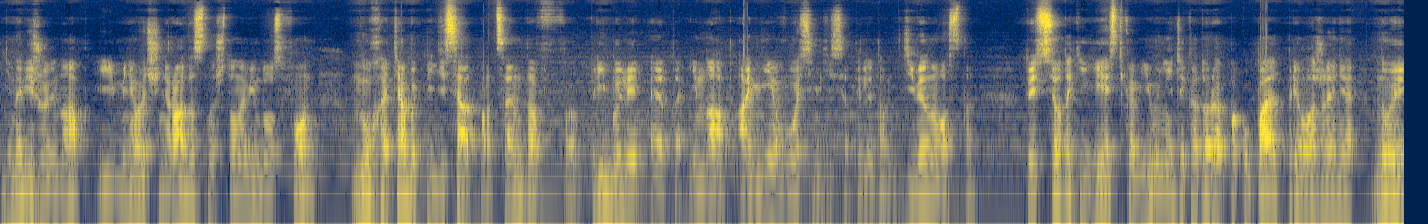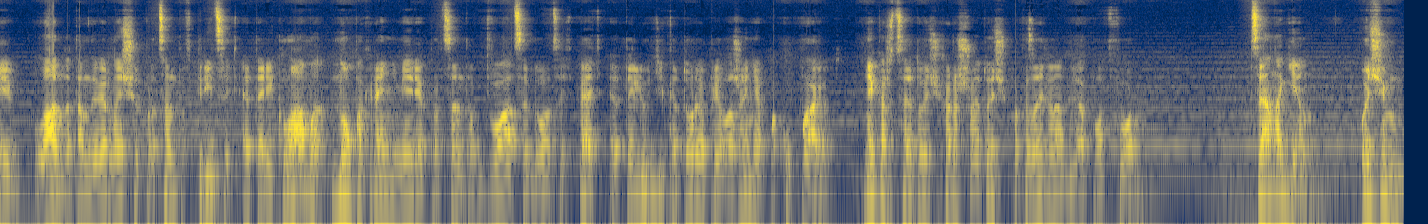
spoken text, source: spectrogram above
Ненавижу инап, и мне очень радостно, что на Windows Phone ну хотя бы 50% прибыли это инап, а не 80 или там 90. То есть все-таки есть комьюнити, которая покупает приложение. Ну и ладно, там, наверное, еще процентов 30 это реклама, но, по крайней мере, процентов 20-25 это люди, которые приложение покупают. Мне кажется, это очень хорошо, это очень показательно для платформы. Цианоген. Очень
